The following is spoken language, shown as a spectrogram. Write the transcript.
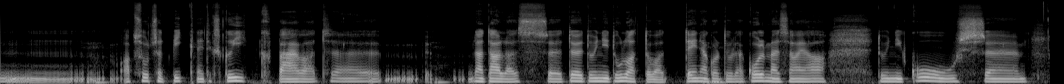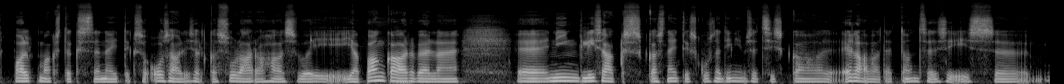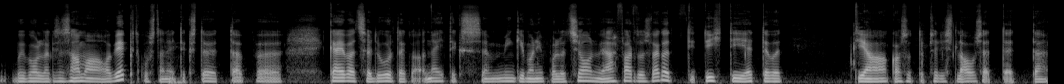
absurdselt pikk, näiteks kõik päevad nädalas töötunnid ulatuvad teinekord üle kolmesaja tunni kuus, palk makstakse näiteks osaliselt kas sularahas või, ja pangaarvele ning lisaks kas näiteks, kus need inimesed siis ka elavad, et on see siis, võib olla ka seesama objekt, kus ta näiteks töötab, käivad seal juurde ka näiteks mingi manipulatsioon või ähvardus, väga tihti ettevõtted ja kasutab sellist lauset, et äh,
